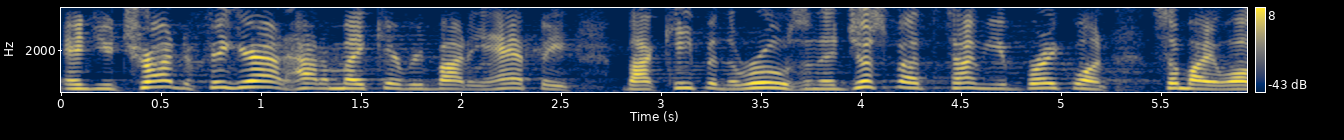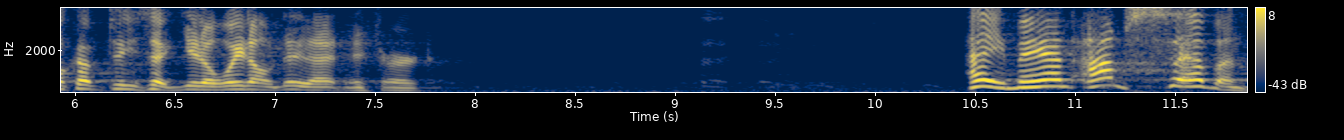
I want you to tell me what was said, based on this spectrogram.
And you tried to figure out how to make everybody happy by keeping the rules. And then just about the time you break one, somebody walk up to you and say, You know, we don't do that in the church. hey, man, I'm seven.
